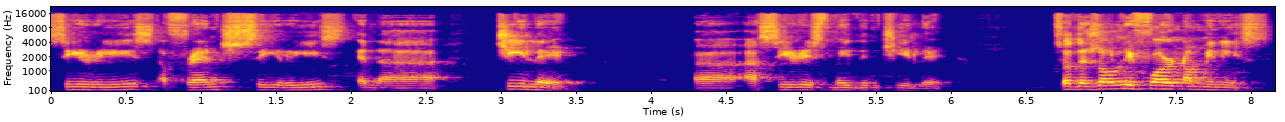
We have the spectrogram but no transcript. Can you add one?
series, a French series, and a Chile, uh, a series made in Chile. So there's only four nominees.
